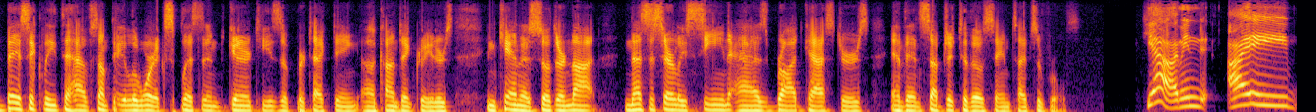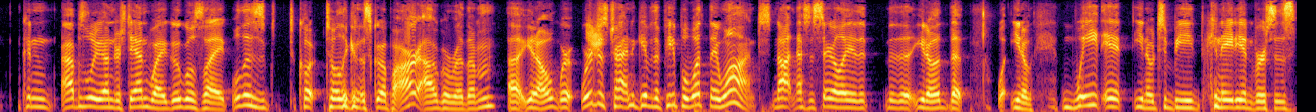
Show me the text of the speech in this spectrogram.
basically to have something a little more explicit and guarantees of protecting uh, content creators in Canada, so they're not necessarily seen as broadcasters and then subject to those same types of rules. Yeah, I mean, I can absolutely understand why Google's like, well, this is t- totally going to screw up our algorithm. Uh, you know, we're we're just trying to give the people what they want, not necessarily the, the you know the what you know weight it you know to be Canadian versus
